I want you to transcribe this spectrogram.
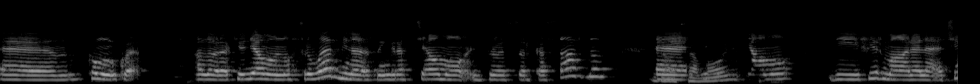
Eh, comunque, allora chiudiamo il nostro webinar, ringraziamo il professor Cassardo Grazie e. Chiediamo di firmare l'ECI,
